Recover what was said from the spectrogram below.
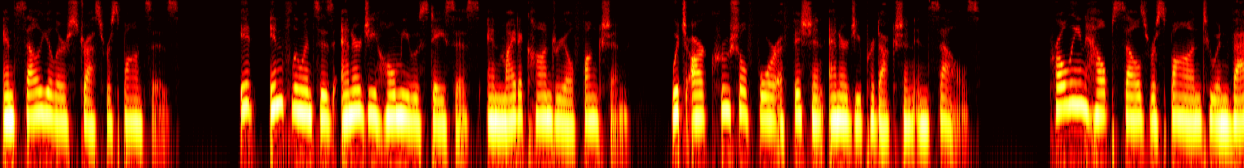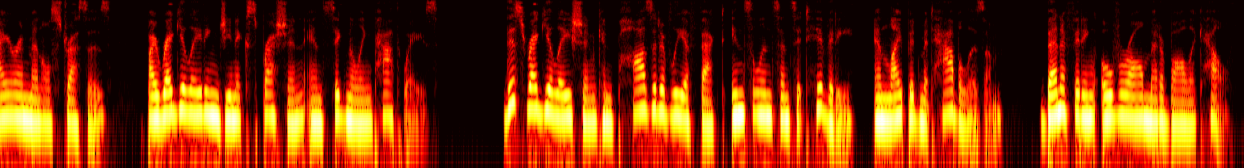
and cellular stress responses. It influences energy homeostasis and mitochondrial function, which are crucial for efficient energy production in cells. Proline helps cells respond to environmental stresses by regulating gene expression and signaling pathways. This regulation can positively affect insulin sensitivity and lipid metabolism, benefiting overall metabolic health.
